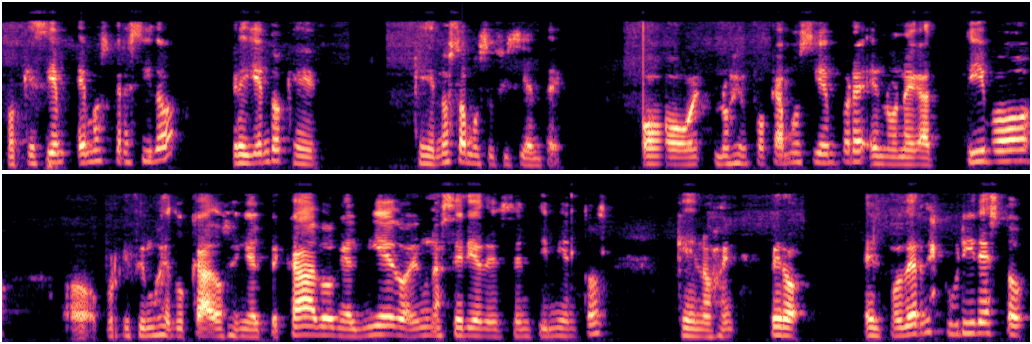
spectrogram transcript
porque siempre, hemos crecido creyendo que, que no somos suficientes o nos enfocamos siempre en lo negativo o porque fuimos educados en el pecado, en el miedo, en una serie de sentimientos que nos... Pero el poder descubrir esto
